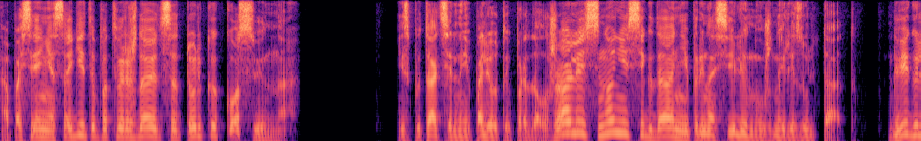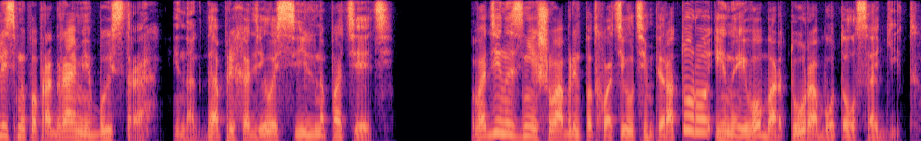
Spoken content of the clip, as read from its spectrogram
Опасения Сагита подтверждаются только косвенно. Испытательные полеты продолжались, но не всегда они приносили нужный результат. Двигались мы по программе быстро, иногда приходилось сильно потеть. В один из дней Швабрин подхватил температуру, и на его борту работал Сагит.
